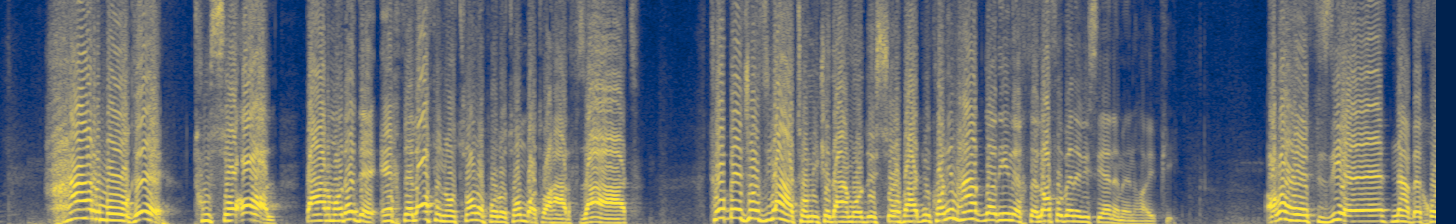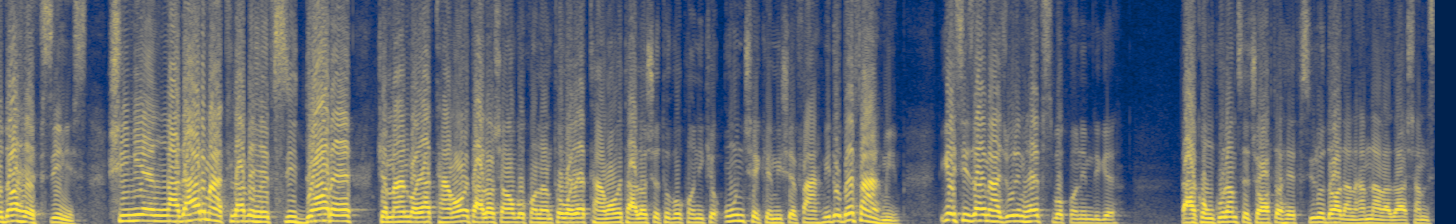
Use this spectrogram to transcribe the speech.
هر موقع تو سوال در مورد اختلاف نوترون و پروتون با تو حرف زد تو به جز اتمی که در موردش صحبت می‌کنیم حق داری این اختلاف رو بنویسی ان های پی آقا حفظیه؟ نه به خدا حفظی نیست. شیمی انقدر مطلب حفظی داره که من باید تمام تلاشمو بکنم. تو باید تمام تلاشتو بکنی که اون چه که میشه فهمید و بفهمیم. دیگه چیزای مجبوریم حفظ بکنیم دیگه. در کنکورم سه چهار تا حفظی رو دادن. هم 98 هم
